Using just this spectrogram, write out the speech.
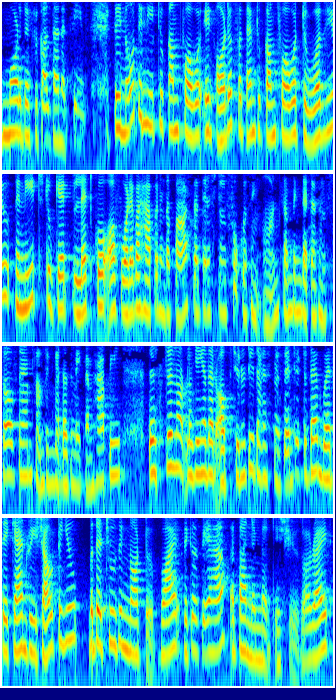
more difficult than it seems. They know they need to come forward in order for them to come forward towards you they need to get let go of whatever happened in the past that they're still focusing on. Something that doesn't serve them something that doesn't make them happy. They're still not looking at that opportunity that is presented to them where they can reach out to you but they're choosing not to. Why? Because they have abandonment issues all right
